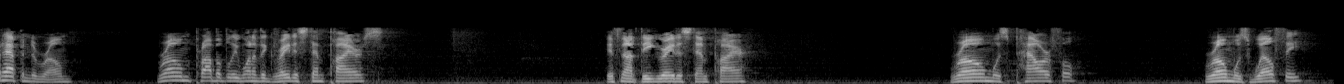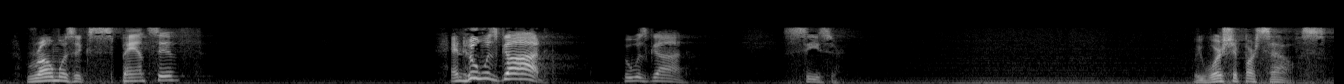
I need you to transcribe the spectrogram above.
What happened to Rome? Rome, probably one of the greatest empires, if not the greatest empire. Rome was powerful. Rome was wealthy. Rome was expansive. And who was God? Who was God? Caesar. We worship ourselves.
